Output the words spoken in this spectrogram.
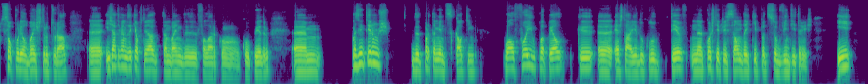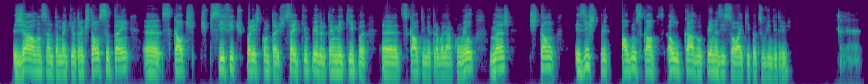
só por ele bem estruturado, uh, e já tivemos aqui a oportunidade também de falar com, com o Pedro, mas em termos de departamento de scouting, qual foi o papel que uh, esta área do clube teve na constituição da equipa de sub-23? E já lançando também aqui outra questão, se tem uh, scouts específicos para este contexto. Sei que o Pedro tem uma equipa uh, de scouting a trabalhar com ele, mas estão existe algum scout alocado apenas e só à equipa de sub-23?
